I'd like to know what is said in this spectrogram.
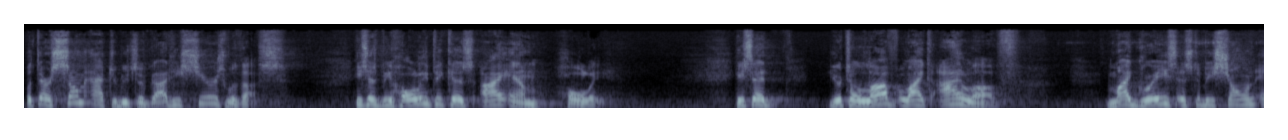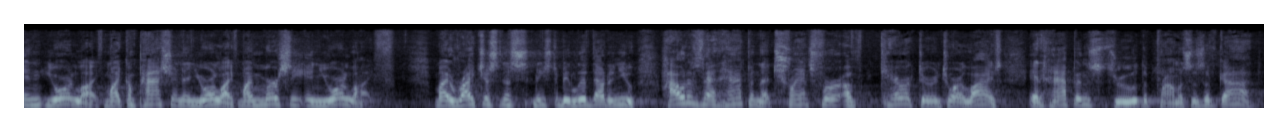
But there are some attributes of God he shares with us. He says, Be holy because I am holy. He said, You're to love like I love. My grace is to be shown in your life, my compassion in your life, my mercy in your life. My righteousness needs to be lived out in you. How does that happen, that transfer of character into our lives? It happens through the promises of God.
